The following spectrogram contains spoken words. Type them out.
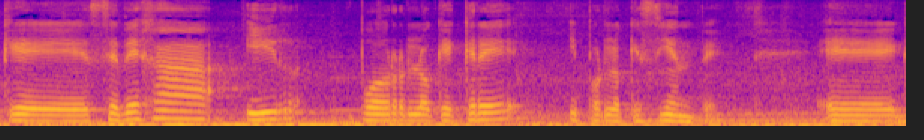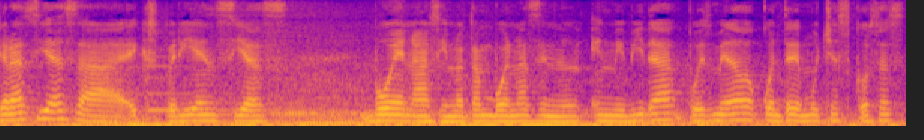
que se deja ir por lo que cree y por lo que siente. Eh, gracias a experiencias buenas y no tan buenas en, en, mi vida, pues me he dado cuenta de muchas cosas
